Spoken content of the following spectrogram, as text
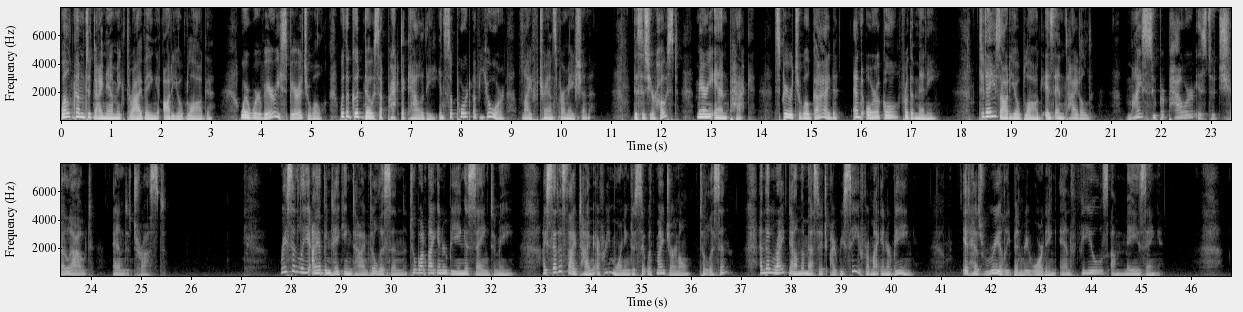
Welcome to Dynamic Thriving Audio Blog, where we're very spiritual with a good dose of practicality in support of your life transformation. This is your host, Mary Ann Pack, spiritual guide and oracle for the many. Today's audio blog is entitled My Superpower is to Chill Out and Trust. Recently, I have been taking time to listen to what my inner being is saying to me. I set aside time every morning to sit with my journal, to listen, and then write down the message I receive from my inner being. It has really been rewarding and feels amazing.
